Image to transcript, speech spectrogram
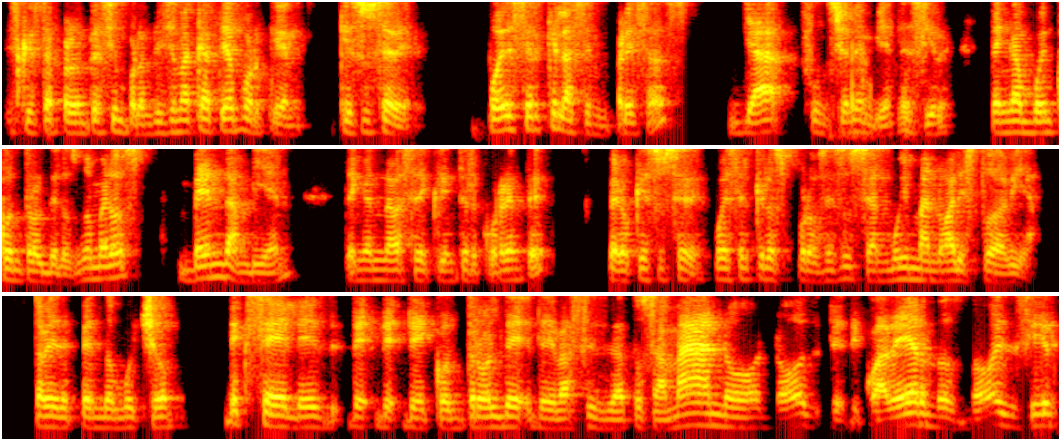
Es que esta pregunta es importantísima, Katia, porque ¿qué sucede? Puede ser que las empresas ya funcionen bien, es decir, tengan buen control de los números, vendan bien, tengan una base de clientes recurrente, pero ¿qué sucede? Puede ser que los procesos sean muy manuales todavía. Todavía dependo mucho de Excel, de, control de, bases de datos a mano, ¿no? de, cuadernos, ¿no? es decir,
